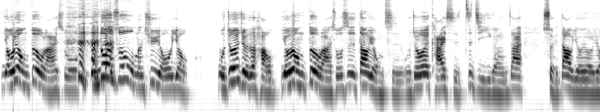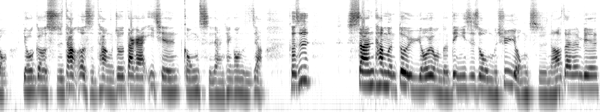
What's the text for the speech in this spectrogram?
游泳对我来说，很多人说我们去游泳，我就会觉得好。游泳对我来说是到泳池，我就会开始自己一个人在水道游游游，游个十趟二十趟，就是大概一千公尺、两千公尺这样。可是山他们对于游泳的定义是说，我们去泳池，然后在那边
